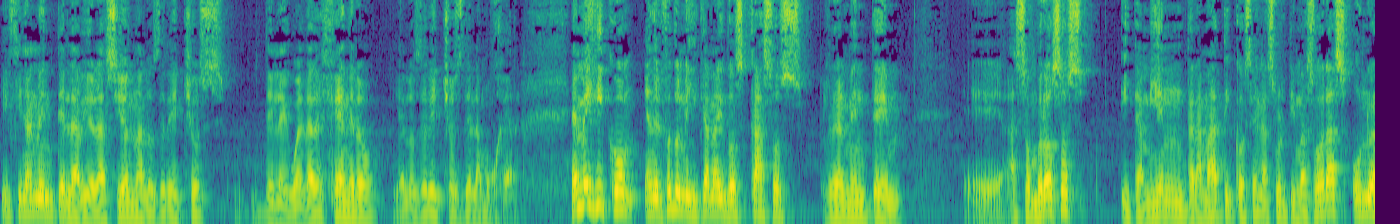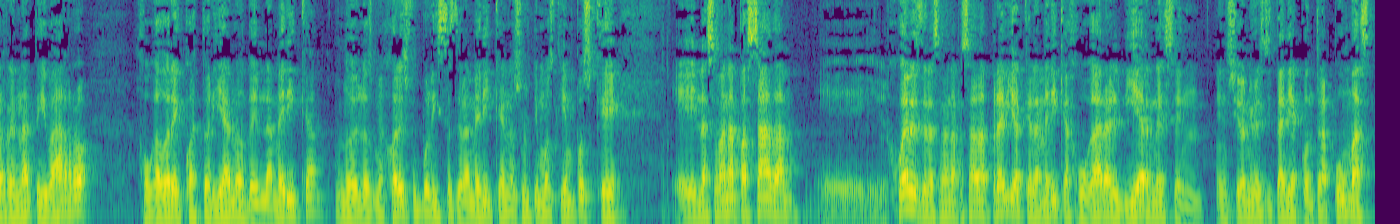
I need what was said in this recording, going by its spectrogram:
y finalmente la violación a los derechos de la igualdad de género y a los derechos de la mujer. En México, en el fútbol mexicano hay dos casos realmente eh, asombrosos y también dramáticos en las últimas horas. Uno es Renato Ibarro, jugador ecuatoriano del América, uno de los mejores futbolistas del América en los últimos tiempos, que eh, la semana pasada, eh, el jueves de la semana pasada, previo a que el América jugara el viernes en, en Ciudad Universitaria contra Pumas,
